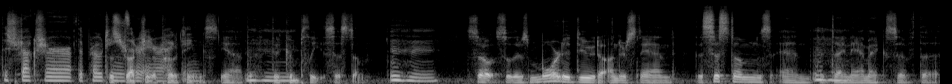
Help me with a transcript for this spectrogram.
the structure of the proteins. The structure of the proteins, yeah, the, mm-hmm. the complete system. Mm-hmm. So, so there's more to do to understand the systems and the mm-hmm. dynamics of the,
